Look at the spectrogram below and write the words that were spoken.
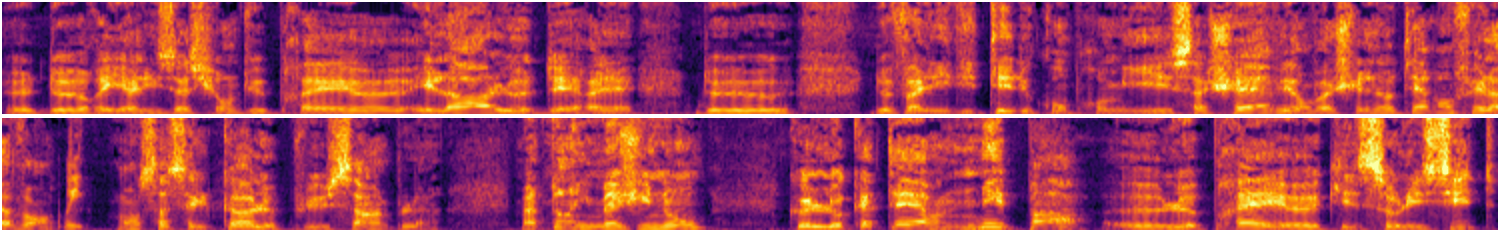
de réalisation du prêt est là le délai de, de validité du compromis s'achève et on va chez le notaire, on fait la vente. Oui. Bon, ça c'est le cas le plus simple. Maintenant, imaginons que le locataire n'ait pas euh, le prêt euh, qu'il sollicite.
